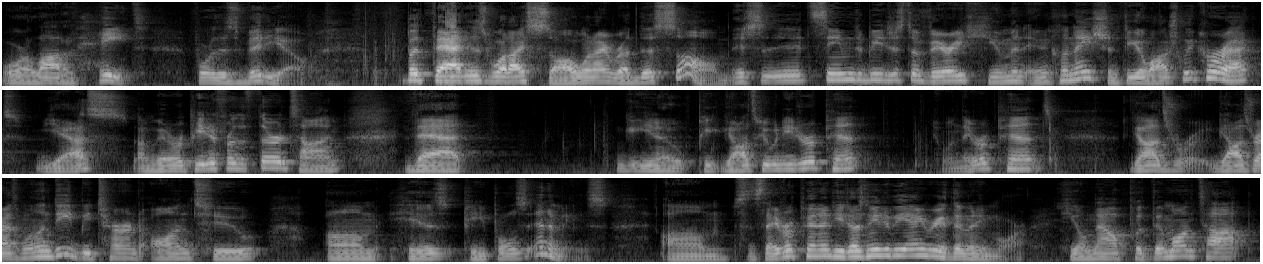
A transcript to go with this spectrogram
or a lot of hate for this video. But that is what I saw when I read this psalm. It's, it seemed to be just a very human inclination. Theologically correct, yes. I'm going to repeat it for the third time that, you know, God's people need to repent. And when they repent, God's, God's wrath will indeed be turned onto um, his people's enemies. Um, since they've repented, he doesn't need to be angry at them anymore. He'll now put them on top,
